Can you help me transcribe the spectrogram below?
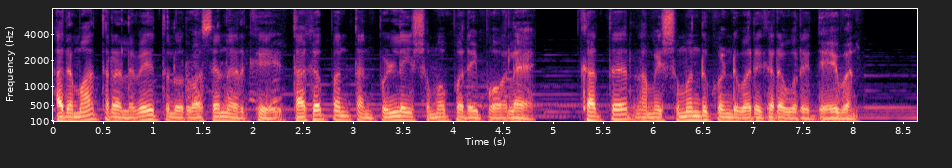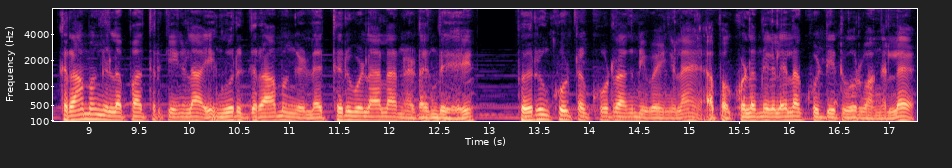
அது மாத்திர லவேத்தில் ஒரு வசனம் இருக்கு தகப்பன் தன் பிள்ளை சுமப்பதை போல கத்தர் நம்மை சுமந்து கொண்டு வருகிற ஒரு தேவன். கிராமங்களில் பார்த்துருக்கீங்களா எங்கள் ஊர் கிராமங்களில் திருவிழாலாம் நடந்து பெரும் கூட்டம் கூடுறாங்கன்னு வைங்களேன். அப்போ குழந்தைகளெல்லாம் கூட்டிகிட்டு வருவாங்கல்ல?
